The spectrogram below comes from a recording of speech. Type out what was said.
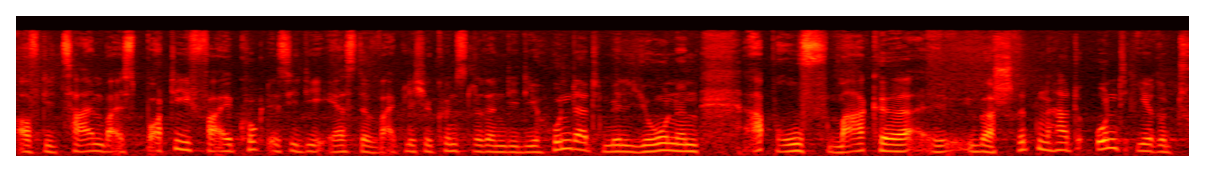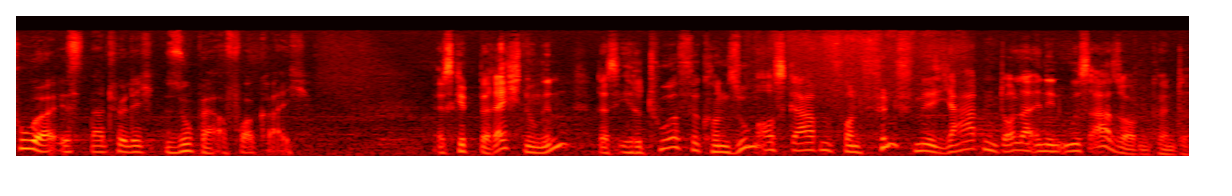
auf die Zahlen bei Spotify guckt, ist sie die erste weibliche Künstlerin, die die 100 Millionen Abrufmarke äh, überschritten hat. Und ihre Tour ist natürlich super erfolgreich. Es gibt Berechnungen, dass ihre Tour für Konsumausgaben von 5 Milliarden Dollar in den USA sorgen könnte.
